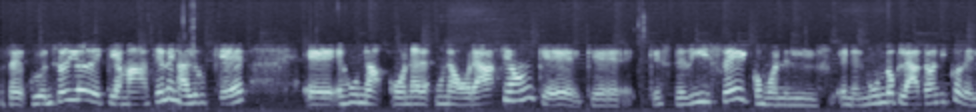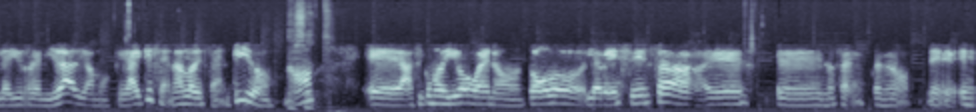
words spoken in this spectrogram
O sea, cuando yo digo declamación es algo que eh, es una, una, una oración que, que, que, se dice como en el, en el mundo platónico de la irrealidad, digamos, que hay que llenarla de sentido, ¿no? Eh, así como digo, bueno, todo, la belleza es eh, no sé, eh, eh,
